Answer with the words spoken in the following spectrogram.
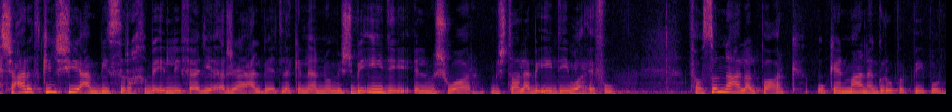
شعرت كل شيء عم بيصرخ بيقول لي فادية ارجعي على البيت لكن لأنه مش بإيدي المشوار مش طالع بإيدي وقفوا فوصلنا على البارك وكان معنا group of people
